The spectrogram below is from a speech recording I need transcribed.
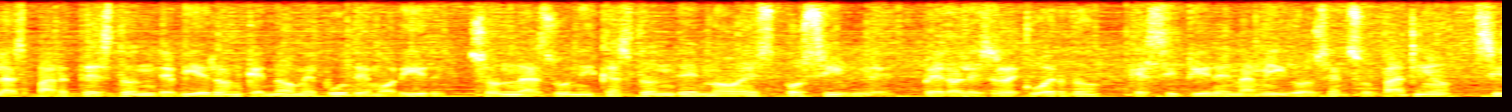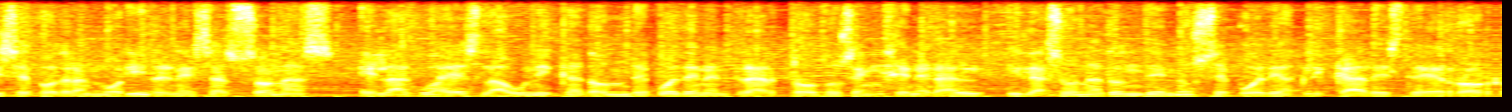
Las partes donde vieron que no me pude morir, son las únicas donde no es posible, pero les recuerdo, que si tienen amigos en su patio, si se podrán morir en esas zonas, el agua es la única donde pueden entrar todos en general, y la zona donde no se puede aplicar este error,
